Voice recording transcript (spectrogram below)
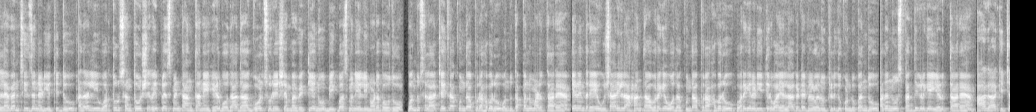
ಲೆವೆನ್ ಸೀಸನ್ ನಡೆಯುತ್ತಿದ್ದು, ಅದರಲ್ಲಿ ವರ್ತೂರ್ ಸಂತೋಷ್ ರಿಪ್ಲೇಸ್ಮೆಂಟ್ ಅಂತಾನೆ ಹೇಳಬಹುದಾದ ಗೋಲ್ಡ್ ಸುರೇಶ್ ಎಂಬ ವ್ಯಕ್ತಿಯನ್ನು ಬಿಗ್ ಬಾಸ್ ಮನೆಯಲ್ಲಿ ನೋಡಬಹುದು. ಒಂದು ಸಲ ಚೈತ್ರ ಕುಂದಾಪುರ ಅವರು ಒಂದು ತಪ್ಪನ್ನು ಮಾಡುತ್ತಾರೆ. ಏನೆಂದರೆ, ಹುಷಾರಿಲ್ಲ ಅಂತ ಹೊರಗೆ ಹೋದ ಕುಂದಾಪುರ ಅವರು ಹೊರಗೆ ನಡೆಯುತ್ತಿರುವ ಎಲ್ಲಾ ಘಟನೆಗಳನ್ನು ತಿಳಿದುಕೊಂಡು ಬಂದು ಅದನ್ನು ಸ್ಪರ್ಧಿಗಳಿಗೆ ಹೇಳುತ್ತಾರೆ ಆಗ ಕಿಚ್ಚ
